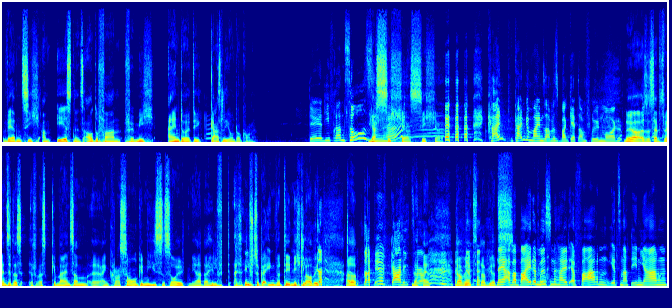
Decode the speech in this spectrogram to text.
werden sich am ehesten ins Auto fahren, für mich eindeutig Gasly und Ocon. Der, die Franzosen. Ja, sicher, hä? sicher. kein, kein gemeinsames Baguette am frühen Morgen. Naja, also selbst wenn sie das was gemeinsam äh, ein Croissant genießen sollten, ja, da hilft, hilft sogar Ingwertee nicht, glaube ich. Da, also, da, hilft gar nichts mehr. Nein, da wird, da wird. Naja, aber beide kochen. müssen halt erfahren, jetzt nach den Jahren,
